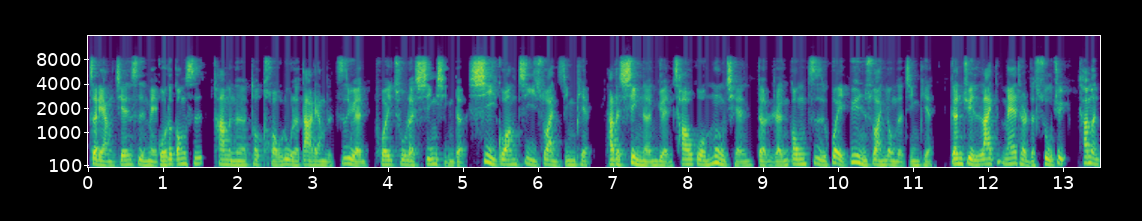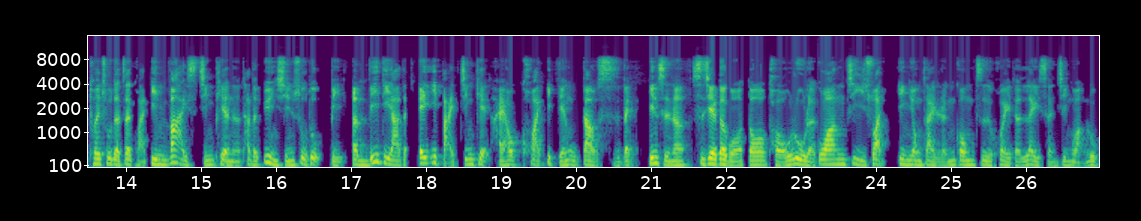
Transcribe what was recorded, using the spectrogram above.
这两间是美国的公司，他们呢都投入了大量的资源，推出了新型的细光计算晶片，它的性能远超过目前的人工智慧运算用的晶片。根据 Lightmatter 的数据，他们推出的这款 Invice 晶片呢，它的运行速度比 NVIDIA 的 A100 晶片还要快一点五到十倍。因此呢，世界各国都投入了光计算应用在人工智慧的类神经网络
